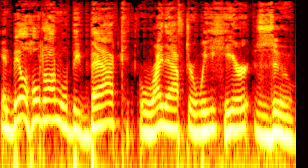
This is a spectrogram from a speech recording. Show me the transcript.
And Bill, hold on. We'll be back right after we hear Zoom.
